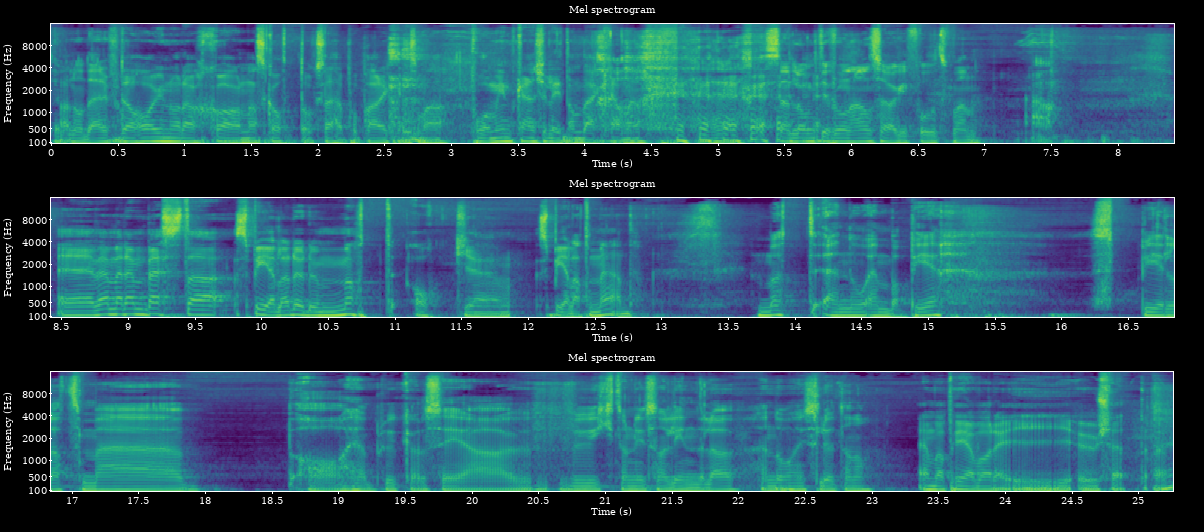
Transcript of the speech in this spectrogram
det är nog därifrån. Du har ju några sköna skott också här på parken som har påmint kanske lite om Beckham. men- Sen långt ifrån hans högerfot, men Eh, vem är den bästa spelare du mött och eh, spelat med? Mött är nog Mbappé. Spelat med, ja, jag brukar säga Victor Nilsson Lindelöf ändå i slutändan. Mbappé var det i U21, eller?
